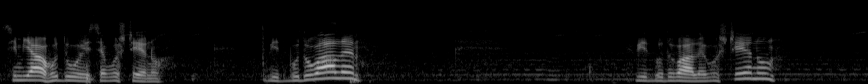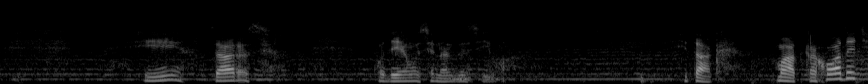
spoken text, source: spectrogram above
Сім'я годується вощину. Відбудували. Відбудували вощину. І зараз подивимося на засів. І так, матка ходить.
